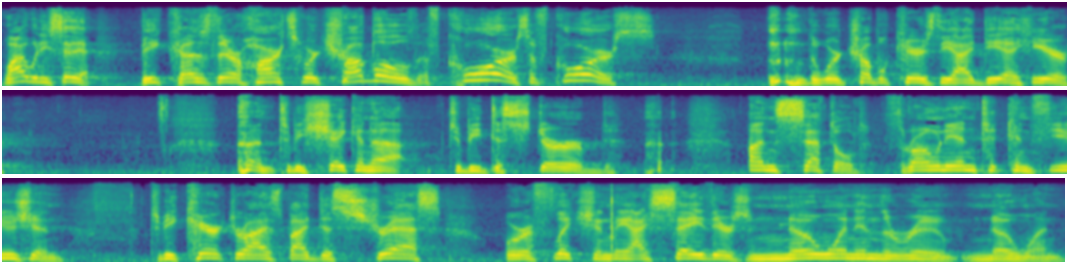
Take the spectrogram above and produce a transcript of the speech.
why would he say that? Because their hearts were troubled. Of course, of course. the word trouble carries the idea here to be shaken up, to be disturbed, unsettled, thrown into confusion, to be characterized by distress or affliction. May I say there's no one in the room, no one.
